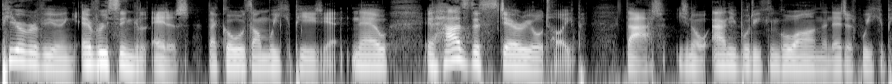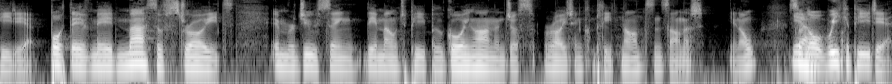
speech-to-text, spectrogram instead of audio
peer reviewing every single edit that goes on Wikipedia. Now, it has this stereotype that you know anybody can go on and edit Wikipedia, but they've made massive strides in reducing the amount of people going on and just writing complete nonsense on it. You know, so Yeah. no Wikipedia.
